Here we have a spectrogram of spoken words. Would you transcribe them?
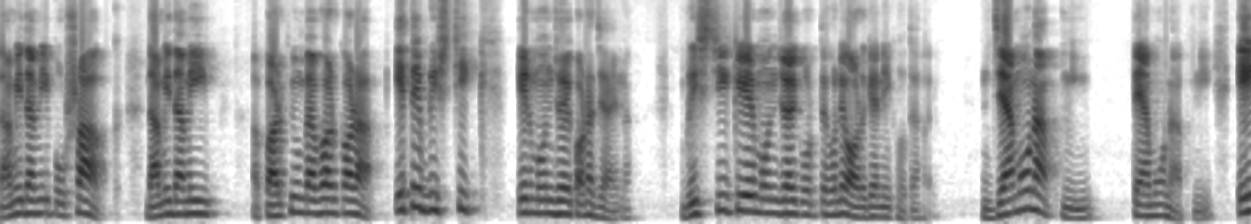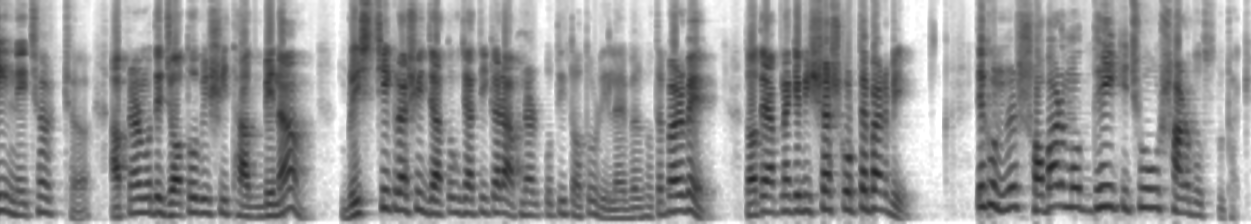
দামি দামি পোশাক, দামি দামি পারফিউম ব্যবহার করা, এতে বৃশ্চিক এর মন জয় করা যায় না। বৃশ্চিকের মন জয় করতে হলে অর্গ্যানিক হতে হয়। যেমন আপনি, তেমন আপনি। এই নেচারটা আপনার মধ্যে যত বেশি থাকবে না, বৃশ্চিক রাশির জাতক জাতিকারা আপনার প্রতি তত রিলায়েবল হতে পারবে, তত আপনাকে বিশ্বাস করতে পারবে। দেখুন, সবার মধ্যেই কিছু সারবস্তু থাকে।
